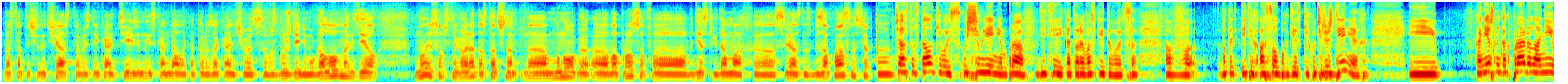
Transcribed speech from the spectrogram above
достаточно часто возникают те или иные скандалы, которые заканчиваются возбуждением уголовных дел. Ну и, собственно говоря, достаточно э, много э, вопросов э, в детских домах связано с безопасностью. Часто сталкиваюсь с ущемлением прав детей, которые воспитываются в вот этих особых детских учреждениях. И Конечно, как правило, они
